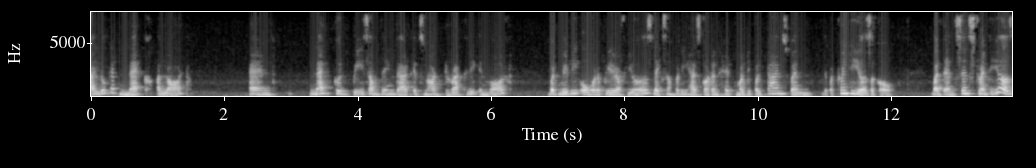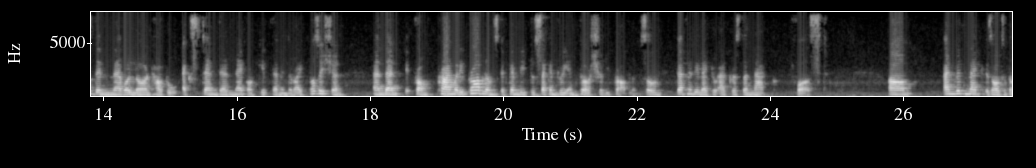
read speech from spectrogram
I look at neck a lot, and neck could be something that it's not directly involved, but maybe over a period of years, like somebody has gotten hit multiple times when they were 20 years ago, but then since 20 years, they never learned how to extend their neck or keep them in the right position. And then from primary problems, it can lead to secondary and tertiary problems. So definitely like to address the neck first. Um, and with neck is also the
